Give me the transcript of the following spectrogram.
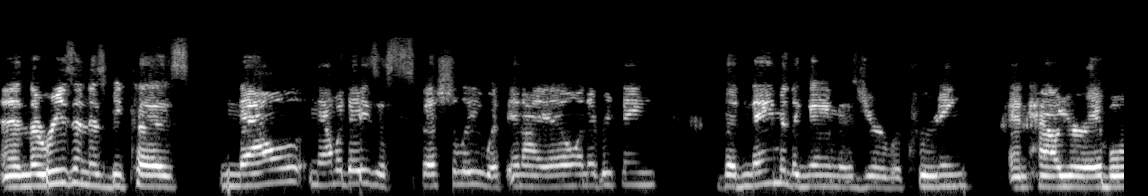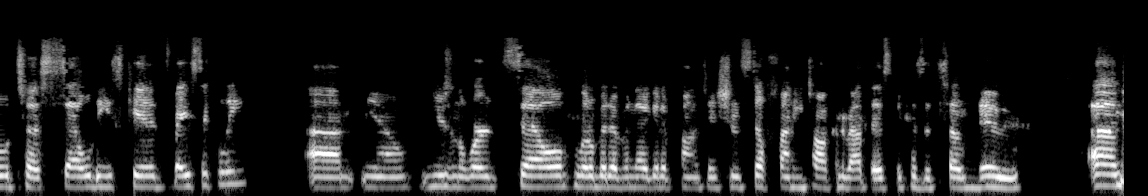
and the reason is because now nowadays, especially with NIL and everything, the name of the game is your recruiting and how you're able to sell these kids, basically. Um, you know, using the word sell, a little bit of a negative connotation. Still funny talking about this because it's so new. Um,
